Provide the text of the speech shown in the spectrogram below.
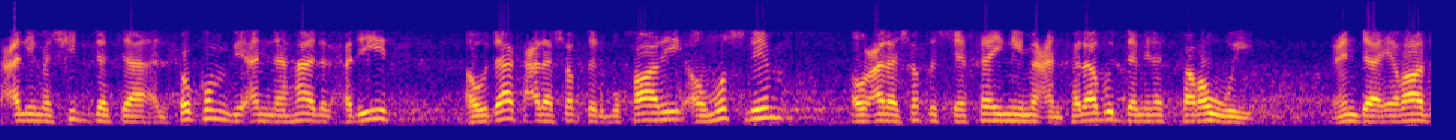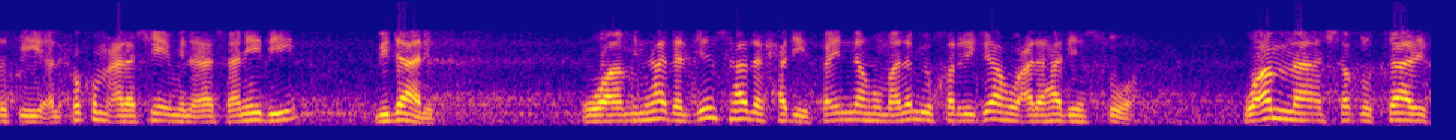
علم شدة الحكم بأن هذا الحديث أو ذاك على شرط البخاري أو مسلم أو على شرط الشيخين معا. فلا بد من التروي عند إرادة الحكم على شيء من الأسانيد بذلك. ومن هذا الجنس هذا الحديث فإنهما لم يخرجاه على هذه الصورة. وأما الشرط الثالث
